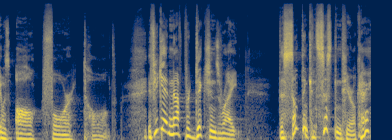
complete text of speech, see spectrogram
It was all foretold. If you get enough predictions right, there's something consistent here, okay?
